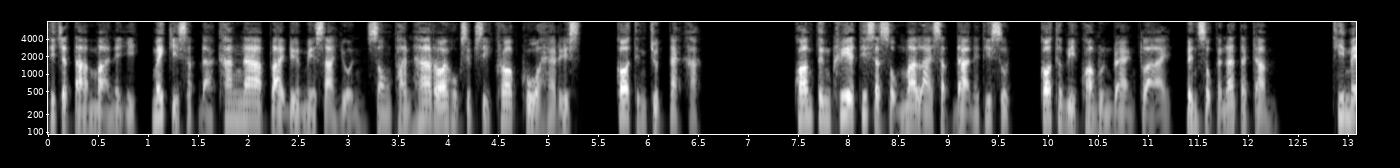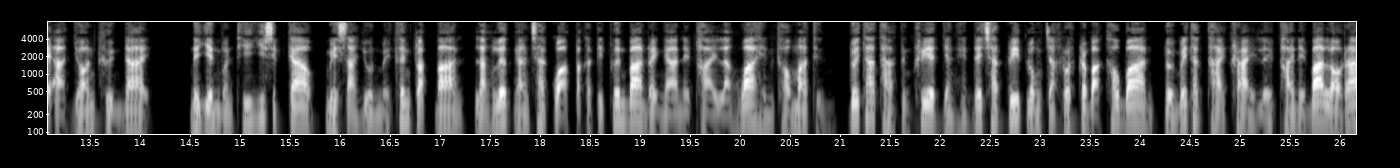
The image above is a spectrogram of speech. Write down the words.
ที่จะตามมาในอีก ไม่กี่สัปดาห์ข้างหน้าปลายเดือนเมษายน 2564 ครอบครัวแฮร์ริสก็ถึงจุดแตกหักความตึงเครียดที่สะสมมาหลายสัปดาห์ในที่สุด ก็ทวีความรุนแรงกลายเป็นโศกนาฏกรรม ที่ไม่อาจย้อนคืนได้ ในเย็นวันที่ 29 เมษายนไมเคิลกลับบ้าน หลังเลิกงานช้ากว่าปกติเพื่อนบ้านรายงานในภายหลังว่าเห็นเขามาถึง ด้วยท่าทางตึงเครียดอย่างเห็นได้ชัดรีบลงจากรถกระบะเข้าบ้าน โดยไม่ทักทายใครเลยภายในบ้านลอร่า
